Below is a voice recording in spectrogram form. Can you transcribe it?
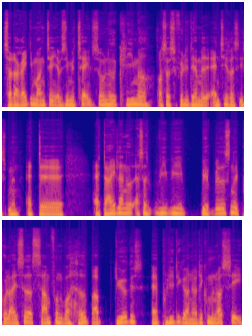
Så der er rigtig mange ting. Jeg vil sige mental sundhed, klimaet, og så selvfølgelig det her med antiracismen. At, øh, at der er et eller andet... Altså, vi, vi, vi er blevet sådan et polariseret samfund, hvor had bare dyrkes af politikerne, og det kunne man også se,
